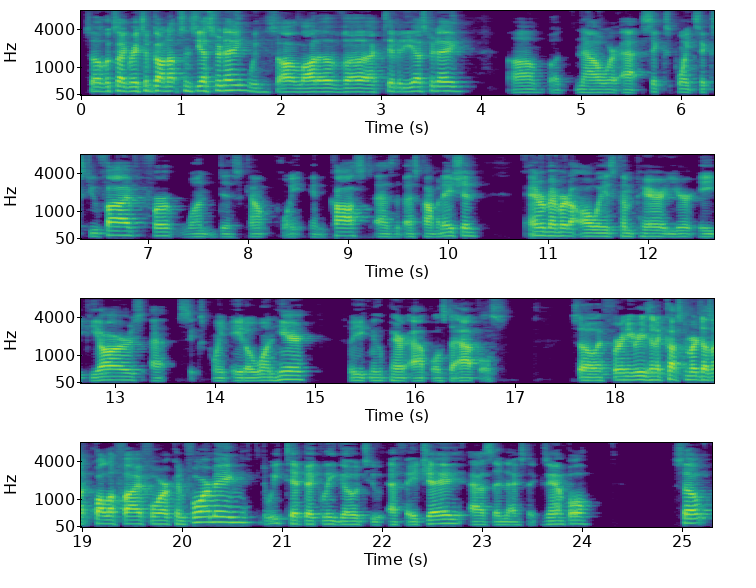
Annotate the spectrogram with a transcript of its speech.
So it looks like rates have gone up since yesterday. We saw a lot of uh, activity yesterday, uh, but now we're at 6.625 for one discount point in cost as the best combination. And remember to always compare your APRs at 6.801 here so you can compare apples to apples. So if for any reason a customer doesn't qualify for conforming, we typically go to FHA as the next example. So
